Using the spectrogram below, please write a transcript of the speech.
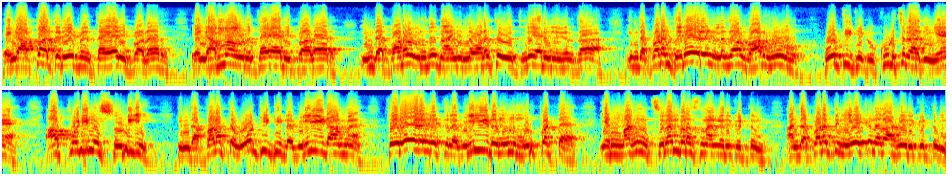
எங்க அப்பா திரைப்பட தயாரிப்பாளர் எங்க அம்மா ஒரு தயாரிப்பாளர். இந்த படம் வந்து நான் இந்த வளர்த்தது திரையரங்குகள் தான். இந்த படம் திரையரங்குல தான் வரணும். ஓடிடிக்கு கொடுத்துடாதீங்க. அப்படின்னு சொல்லி இந்த படத்தை ஓடிடியில வெளியிடாம திரையரங்கத்துல வெளியிடணும்னு முற்பட்ட என் மகன் சிலம்பரசனாக இருக்கட்டும் அந்த படத்தின் இயக்குனராக இருக்கட்டும்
